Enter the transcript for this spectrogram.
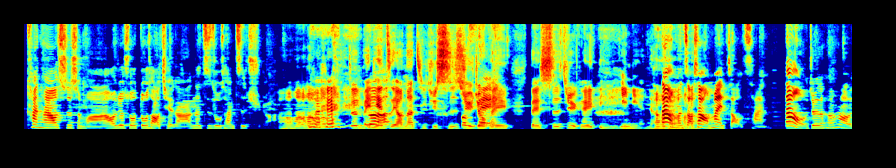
看他要吃什么啊，然后就说多少钱啊，那自助餐自取啊。啊，对就是每天只要那几句，十句就可以，对，十句可以抵一年。但我们早上有卖早餐，但我觉得很好，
